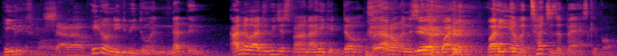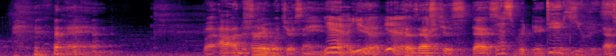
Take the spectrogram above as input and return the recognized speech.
He Beast mode. Shout out. he don't need to be doing nothing. I know I, we just found out he could dunk, but I don't understand why he why he ever touches a basketball. Man. But I understand what you're saying. Yeah, you know, yeah. Because that's just that's That's ridiculous. ridiculous. That's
